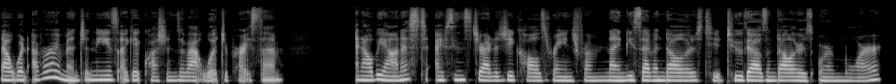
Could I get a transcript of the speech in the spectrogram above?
Now, whenever I mention these, I get questions about what to price them. And I'll be honest, I've seen strategy calls range from $97 to $2,000 or more.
